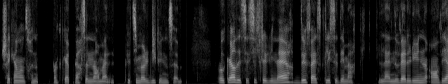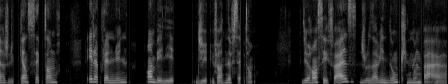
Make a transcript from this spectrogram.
chacun d'entre nous, en tout cas personne normale, petit moldu que nous sommes. Au cœur de ce cycle lunaire, deux phases clés se démarquent. La nouvelle lune en vierge du 15 septembre et la pleine lune en bélier du 29 septembre. Durant ces phases, je vous invite donc non pas à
